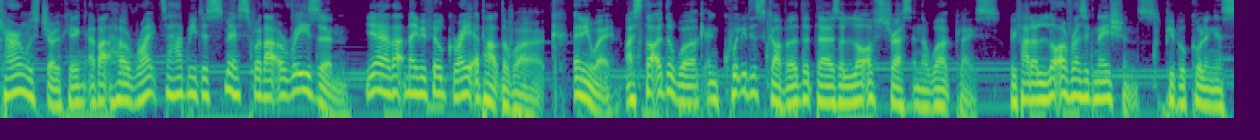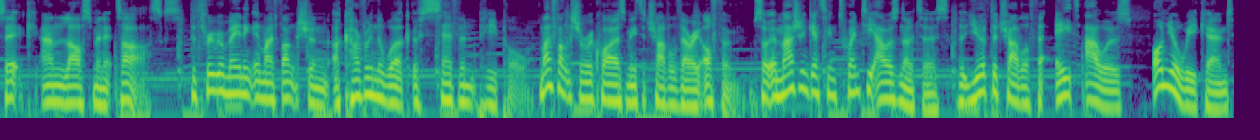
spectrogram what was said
Karen was joking about her right to have me dismissed without a reason. Yeah, that made me feel great about the work. Anyway, I started the work and quickly discovered that there's a lot of stress stress in the workplace. We've had a lot of resignations, people calling in sick, and last minute tasks. The three remaining in my function are covering the work of seven people. My function requires me to travel very often, so imagine getting 20 hours notice that you have to travel for 8 hours on your weekend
